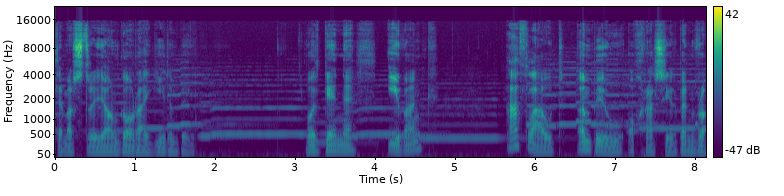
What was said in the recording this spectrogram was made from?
lle mae'r straeon gorau gyd yn byw. Roedd geneth ifanc a thlawd yn byw o chrasu'r benfro.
